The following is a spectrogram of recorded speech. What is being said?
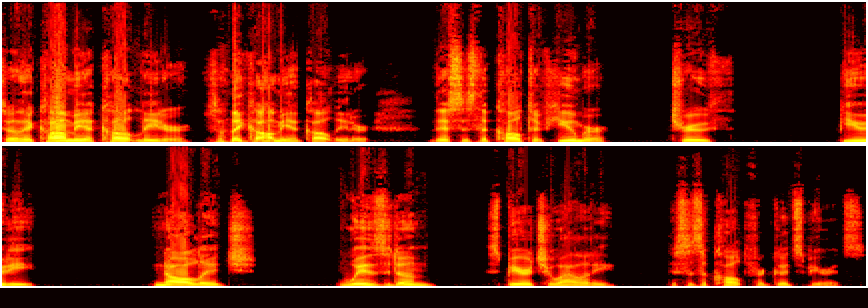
So they call me a cult leader. So they call me a cult leader. This is the cult of humor, truth, beauty, knowledge, wisdom, spirituality. This is a cult for good spirits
